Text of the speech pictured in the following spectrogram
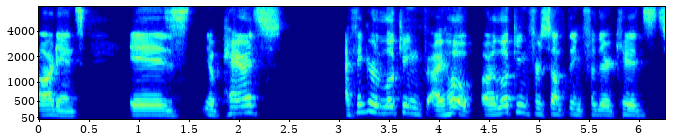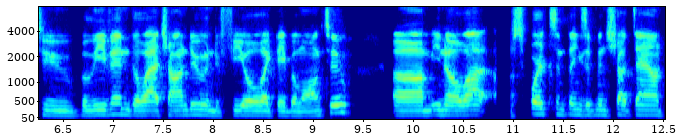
audience, is you know parents I think are looking, I hope, are looking for something for their kids to believe in, to latch onto, and to feel like they belong to. Um, you know, a lot of sports and things have been shut down.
